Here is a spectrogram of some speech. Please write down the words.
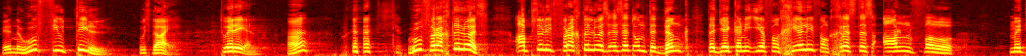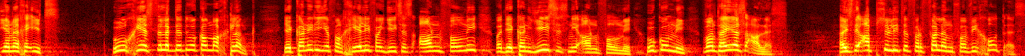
En hoe futiel, hoe's daai? Tweede een, hè? hoe vrugteloos absoluut vrugteloos is dit om te dink dat jy kan die evangelie van Christus aanvul met enige iets. Hoe geestelik dit ook al mag klink. Jy kan nie die evangelie van Jesus aanvul nie, want jy kan Jesus nie aanvul nie. Hoekom nie? Want hy is alles. Hy is die absolute vervulling van wie God is.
